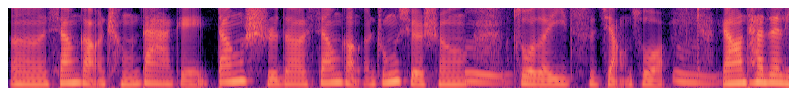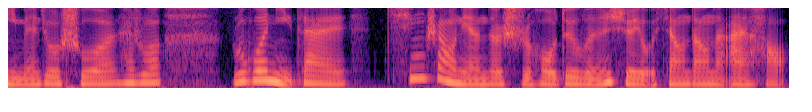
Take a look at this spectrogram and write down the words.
嗯、呃、香港城大给当时的香港的中学生做了一次讲座，嗯、然后他在里面就说，他说如果你在。青少年的时候对文学有相当的爱好，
